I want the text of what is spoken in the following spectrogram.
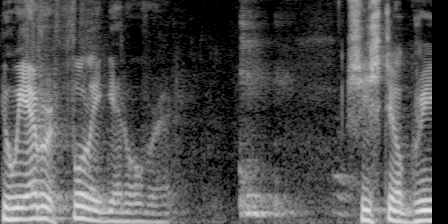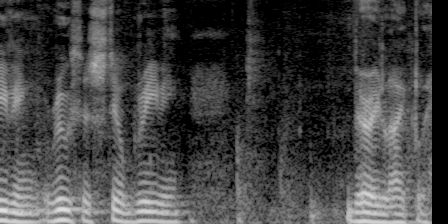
Do we ever fully get over it? She's still grieving. Ruth is still grieving. Very likely.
